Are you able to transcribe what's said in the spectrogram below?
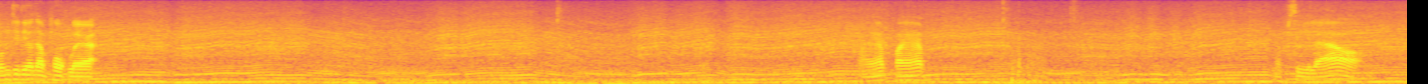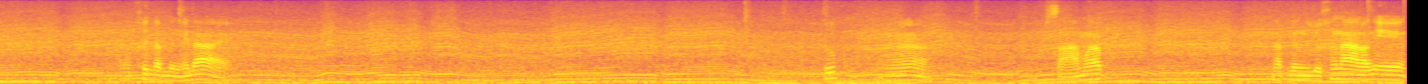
ล้มทีเดียวดับหกเลยอะไปครับไปครับดับสี่แล้วต้องขึ้นอันดับหนึ่งให้ได้ ปุ๊บอ่าสามครับดับหนึ่งอยู่ข้างหน้าแล้วนี่เอง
